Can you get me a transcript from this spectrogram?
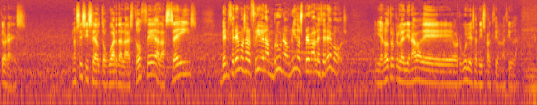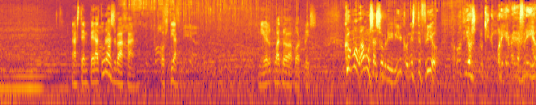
¿Qué hora es? No sé si se autoguarda a las 12, a las 6... ¡Venceremos al frío y la hambruna! ¡Unidos prevaleceremos! Y el otro que le llenaba de orgullo y satisfacción la ciudad. Las temperaturas bajan. Hostia. Nivel 4 de vapor, please. ¿Cómo vamos a sobrevivir con este frío? ¡Oh, Dios! No quiero morirme de frío.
